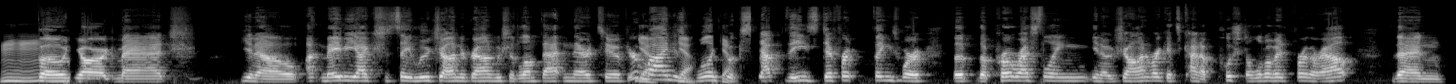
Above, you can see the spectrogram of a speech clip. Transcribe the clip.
Mhm. boneyard match, you know, uh, maybe I should say Lucha Underground. We should lump that in there too. If your Yeah, mind is yeah, willing yeah. to accept these different things, where the the pro wrestling you know genre gets kind of pushed a little bit further out, then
